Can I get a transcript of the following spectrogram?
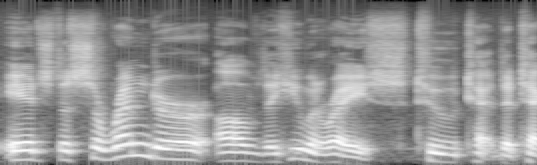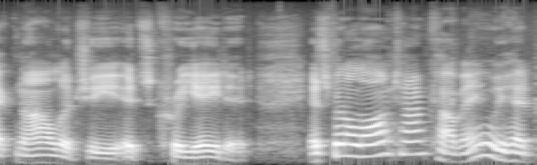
It's the surrender of the human race to te- the technology it's created. It's been a long time coming. We had,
